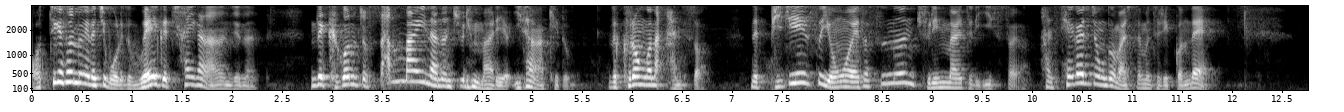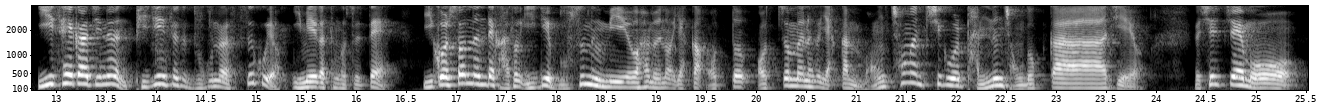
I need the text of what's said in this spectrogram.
어떻게 설명해야 될지 모르겠어요. 왜 그 차이가 나는지는. 근데 그거는 좀 싼마이 나는 줄임말이에요. 이상하게도. 그래서 그런 거는 안 써. 근데 비즈니스 용어에서 쓰는 줄임말들이 있어요. 한 세 가지 정도 말씀을 드릴 건데, 이 세 가지는 비즈니스에서 누구나 쓰고요. 이메일 같은 거 쓸 때, 이걸 썼는데 가서 이게 무슨 의미예요 하면은 약간 어떤 어떤 면에서 약간 멍청한 취급을 받는 정도까지예요. 실제 뭐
